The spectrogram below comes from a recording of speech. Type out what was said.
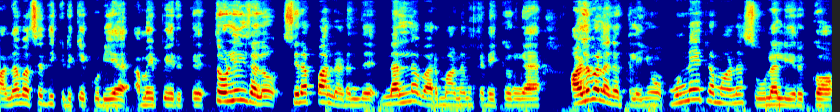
பண வசதி கிடைக்கக்கூடிய அமைப்பு இருக்கு. தொழில்களும் சிறப்பா நடந்து நல்ல வருமானம் கிடைக்குங்க. அலுவலகத்திலையும் முன்னேற்றமான சூழல் இருக்கும்.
